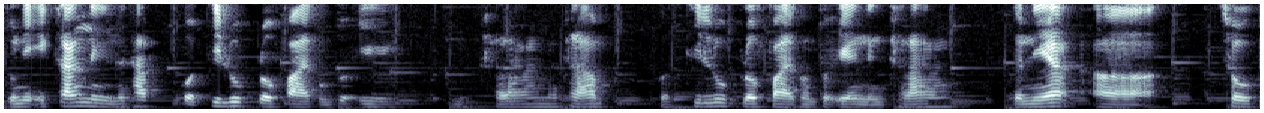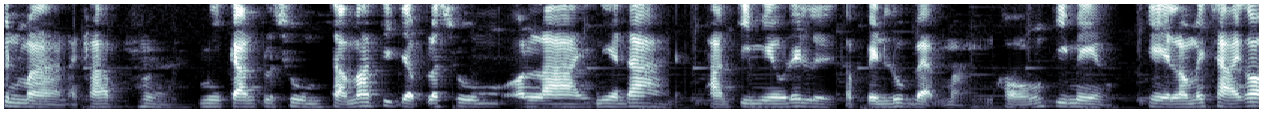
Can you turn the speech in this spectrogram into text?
ตรงนี้อีกครั้งหนึ่งนะครับ กดที่รูปโปรไฟล์ของตัวเองหนึ่งครั้งนะครับ กดที่รูปโปรไฟล์ของตัวเองหนึ่งครั้ง ตัวนี้โชว์ขึ้นมานะครับ มีการประชุมสามารถที่จะประชุมออนไลน์เนี่ยได้ ผ่าน Gmail ได้เลย ก็เป็นรูปแบบใหม่ของ Gmail โอเค เราไม่ใช้ก็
